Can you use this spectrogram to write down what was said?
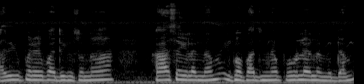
அதுக்கு பிறகு பார்த்தீங்க சொன்னால் காசை இழந்தோம். இப்போ பார்த்திங்கன்னா பொருளை இழந்துட்டோம்.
